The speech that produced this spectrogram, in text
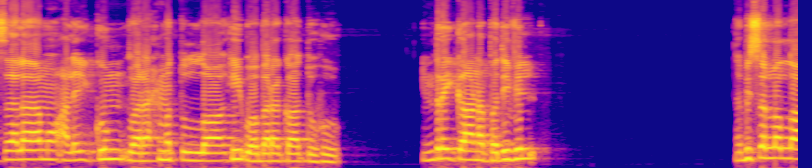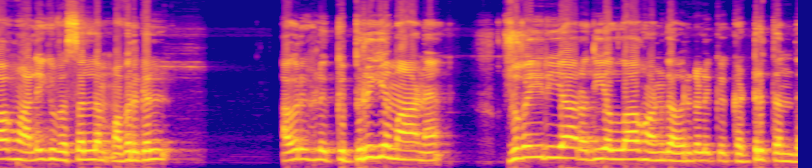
அஸ்ஸலாமு அலைக்கும் வரஹ்மத்துல்லாஹி வபரகாத்துஹு. இன்றைக்கான பதிவில் நபிசல்லாஹு ஸல்லல்லாஹு அலைஹி அவர்கள் அவர்களுக்கு பிரியமான ஜுவைரியா ரதியல்லாஹு அன்கு அவர்களுக்கு கற்றுத்தந்த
